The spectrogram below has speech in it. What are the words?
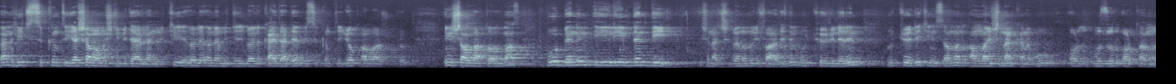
ben hiç sıkıntı yaşamamış gibi değerlendiriyorum ki öyle önemli değil, böyle kayda değer bir sıkıntı yok Allah'a şükür. İnşallah da olmaz. Bu benim iyiliğimden değil. İşin açık ben onu ifade edeyim. Bu köylülerin, bu köydeki insanların anlayışından kana bu orada huzur ortamı,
